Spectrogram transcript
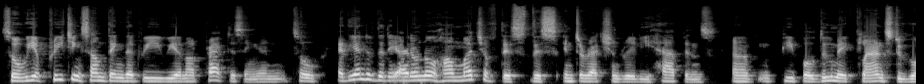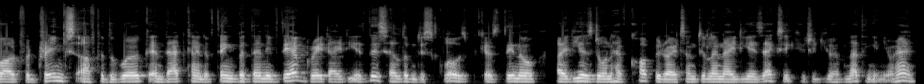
So we are preaching something that we we are not practicing. And so at the end of the day, I don't know how much of this this interaction really happens. Uh, people do make plans to go out for drinks after the work and that kind of thing. But then if they have great ideas, they seldom disclose because they know ideas don't have copyrights until an idea is executed. You have nothing in your hand.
